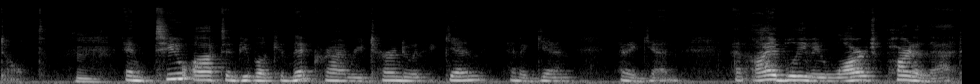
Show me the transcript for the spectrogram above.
don't. Mm. And too often people commit crime return to it again and again and again. And I believe a large part of that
